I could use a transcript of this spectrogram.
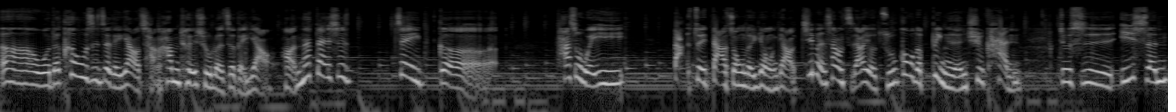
呃，我的客户是这个药厂，他们推出了这个药。好，那但是这个它是唯一大最大宗的用药，基本上只要有足够的病人去看就是医生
